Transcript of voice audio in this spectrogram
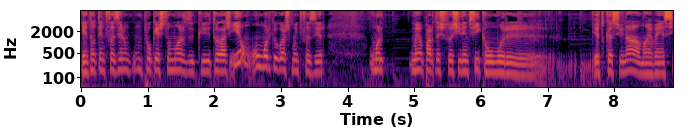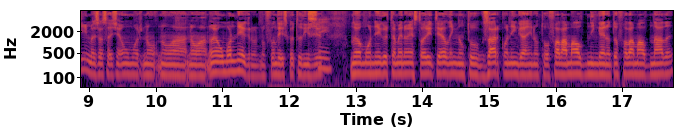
Então tento fazer um, um pouco este humor de que todas. E é um humor que eu gosto muito de fazer. Humor que a maior parte das pessoas se identificam, um humor eh, educacional, não é bem assim, mas ou seja, é um humor, não, não, há, não, há, não é um humor negro, no fundo é isso que eu estou a dizer Sim. não é humor negro, também não é storytelling, não estou a gozar com ninguém, não estou a falar mal de ninguém, não estou a falar mal de nada.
